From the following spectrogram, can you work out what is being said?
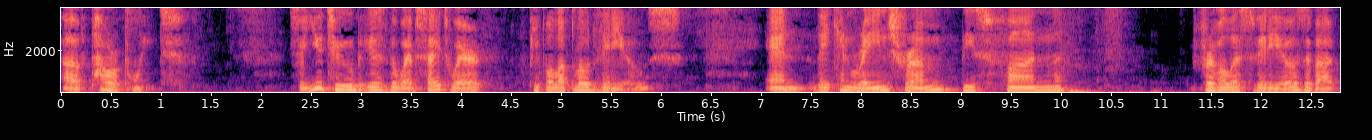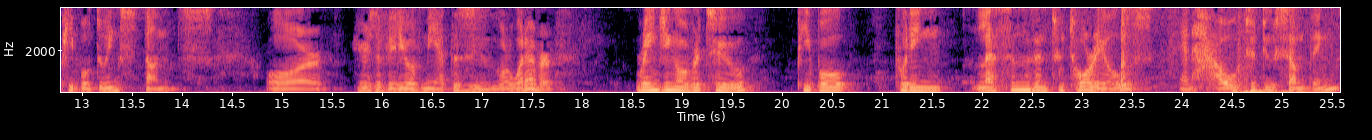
of PowerPoint. So YouTube is the website where people upload videos, and they can range from these fun, frivolous videos about people doing stunts, or here's a video of me at the zoo, or whatever, ranging over to people putting lessons and tutorials and how to do something.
